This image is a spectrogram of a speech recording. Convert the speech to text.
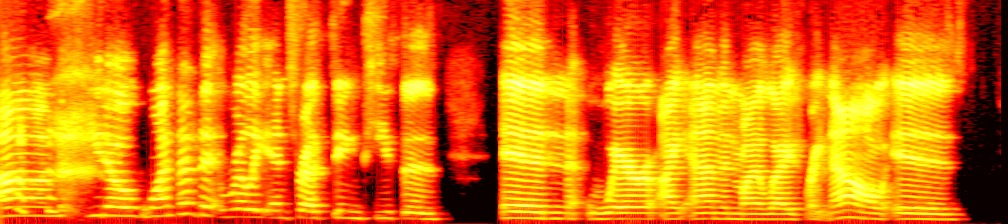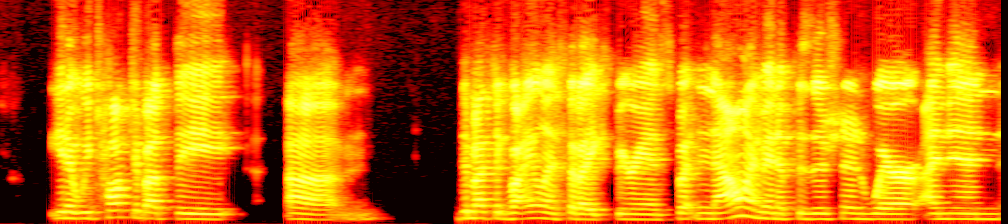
um, you know, one of the really interesting pieces in where I am in my life right now is, you know, we talked about the um, domestic violence that I experienced, but now I'm in a position where I'm in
